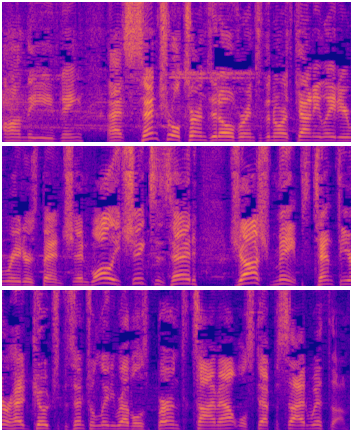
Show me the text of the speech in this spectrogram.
on the evening as Central turns it over into the North County Lady Raiders bench. And while he shakes his head, Josh Mapes, 10th year head coach of the Central Lady Rebels, burns the timeout, will step aside with them.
